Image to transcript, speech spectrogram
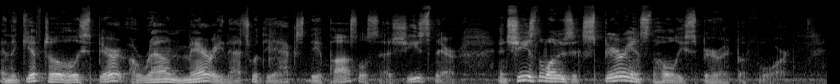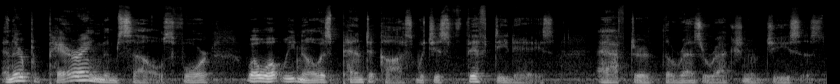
and the gift of the Holy Spirit around Mary. That's what the Acts of the Apostles says. She's there. And she's the one who's experienced the Holy Spirit before. And they're preparing themselves for, well, what we know as Pentecost, which is 50 days after the resurrection of Jesus.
